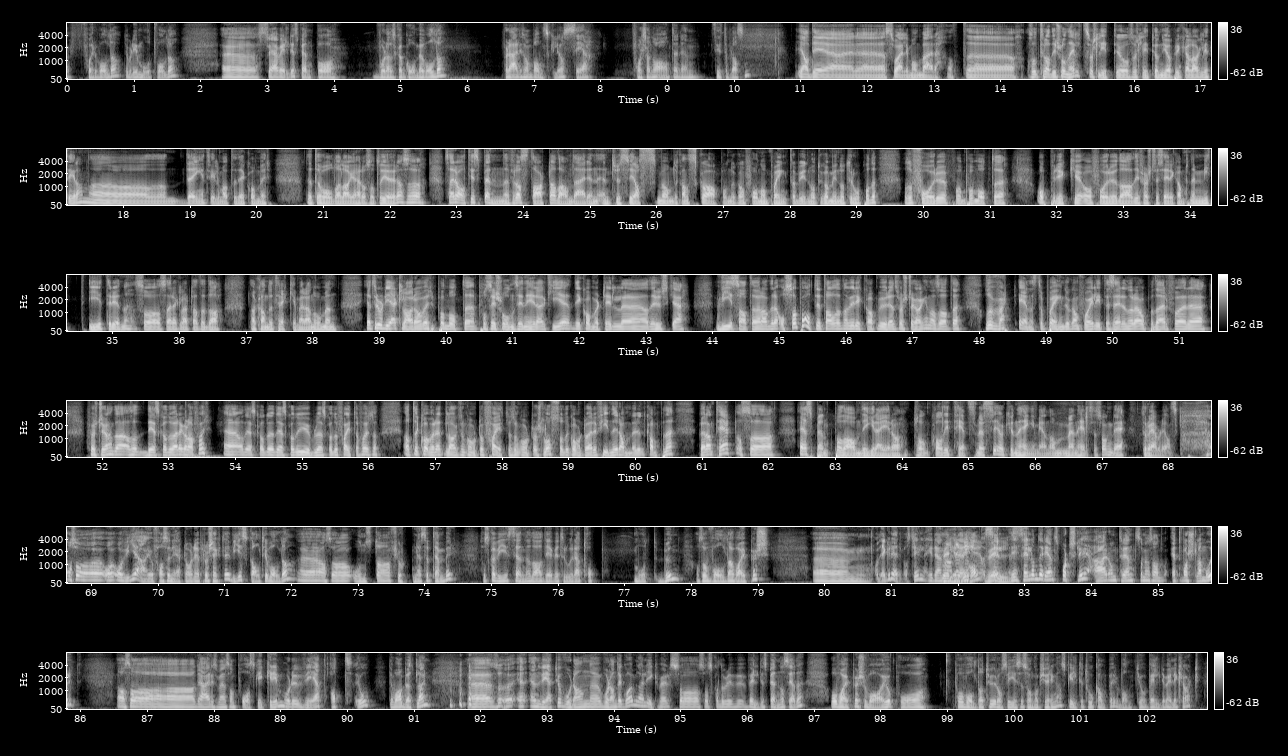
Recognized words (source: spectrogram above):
for Volda, det blir mot Volda. Eh, Så jeg er veldig spent på hvordan det skal gå med Volda. For det er liksom vanskelig å se for seg noe annet enn den sisteplassen. Ja, det er eh, så ærlig må man være. At, uh, altså, tradisjonelt så sliter jo, så sliter jo nyopprykka lag lite grann, og det er ingen tvil om at det kommer dette Volda-laget her også til å gjøre. Så, så er det alltid spennende fra start av om det er en entusiasme, om det kan skape, om du kan få noen poeng til å begynne med, at du kan begynne å tro på det. Og så får du på, på en måte opprykket, og får du da de første seriekampene midt i trynet, så, så er det klart at det da, da kan du trekke med deg noe. Men jeg tror de er klar over på en måte posisjonen sin i hierarkiet. De kommer til, eh, og det husker jeg vi sa til hverandre, også på 80-tallet når vi rykka opp med uredd første gangen, altså at altså hvert eneste poeng du kan få i Eliteserien når du er oppe der for uh, første gang, da, altså det skal du være glad for, Uh, og det skal, du, det skal du juble, det skal du fighte for. Så at det kommer et lag som kommer til å fighte, som kommer til å slåss, og det kommer til å være fine rammer rundt kampene, garantert. Og så er jeg spent på da om de greier å sånn kvalitetsmessig å kunne henge med gjennom med en hel sesong. Det tror jeg blir vanskelig. Altså, og, og vi er jo fascinert over det prosjektet. Vi skal til Volda. Uh, altså Onsdag 14.9. så skal vi sende da det vi tror er topp mot bunn, altså Volda Vipers. Eh, og det gleder vi oss til. i den, i den. Selv, selv om det rent sportslig er omtrent som en sånn, et varsla mord. Altså, det er liksom en sånn påskekrim hvor du vet at jo, det var butleren. Uh, så en, en vet jo hvordan, hvordan det går, men allikevel så, så skal det bli veldig spennende å se det. Og Vipers var jo på, på Volda-tur også i sesongoppkjøringa, spilte to kamper, vant jo veldig, veldig klart.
